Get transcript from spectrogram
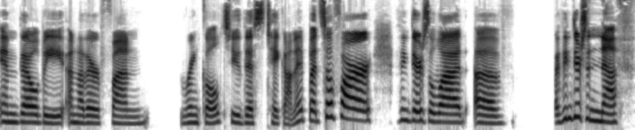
and there will be another fun wrinkle to this take on it. But so far, I think there's a lot of, I think there's enough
